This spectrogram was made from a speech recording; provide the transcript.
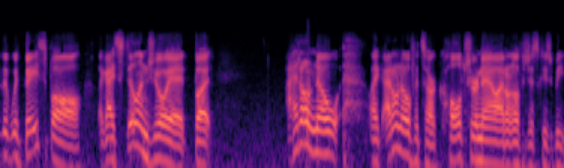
the with baseball, like I still enjoy it, but I don't know. Like, I don't know if it's our culture now. I don't know if it's just because we,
